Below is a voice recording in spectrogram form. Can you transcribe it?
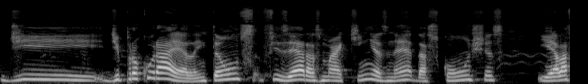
de, de procurar ela. Então fizeram as marquinhas né, das conchas. E, ela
